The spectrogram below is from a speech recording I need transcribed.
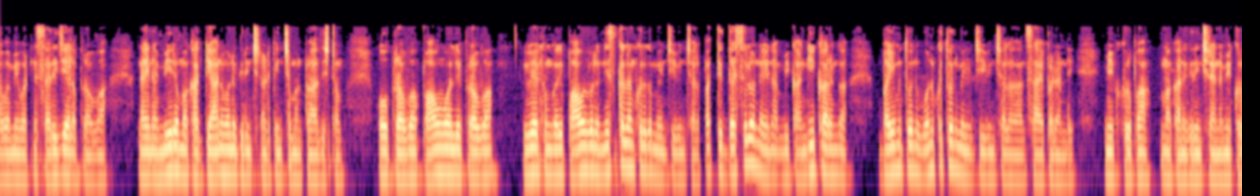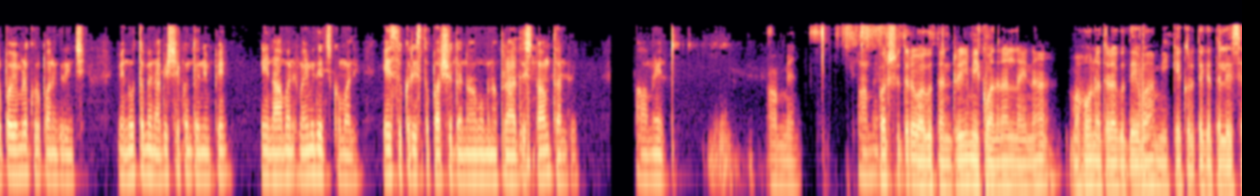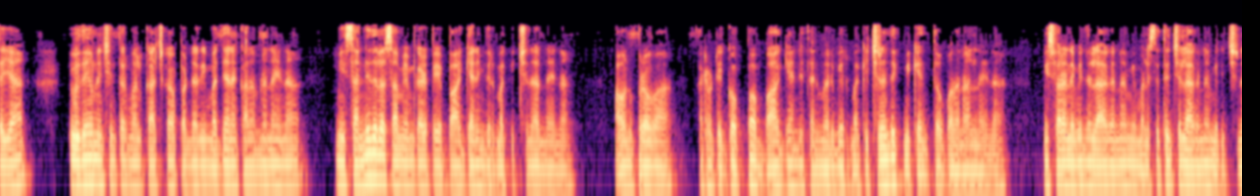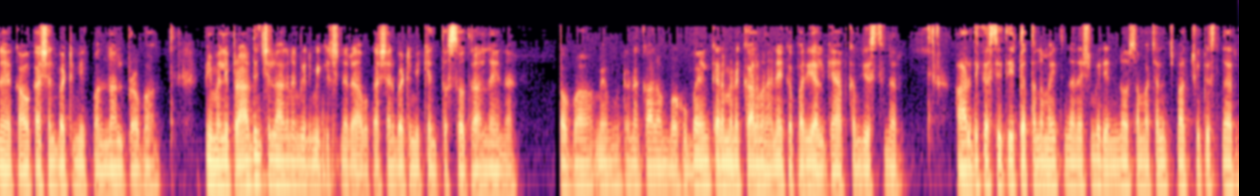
ప్రభావ మేము వాటిని సరిచేయాల ప్రవ్వ నైనా మీరే మాకు అజ్ఞానం గురించి నడిపించమని ప్రార్థిష్టం. ఓ ప్రవ్వ పావం వల్లే ప్రవ్వ వివేకం కలిగి పావుల వల్ల నిష్కలంకులుగా మేము జీవించాలి? ప్రతి దశలోనైనా మీకు అంగీకారంగా భయంతో వణుకుతో మేము జీవించాలని సహాయపడండి. మీకు కృప మాకు అనుగ్రహించిన మీ కృప వెంబడి కృప అనుగ్రహించి మీ నూతనమైన అభిషేకంతో నింపి నీ నామానికి మేము తెచ్చుకోమని ఏసుక్రీస్తు పరిశుద్ధ నామమున ప్రార్థిస్తాం తండ్రి. ఆమెన్. పరిశుద్ధ వగు తండ్రి మీకు వదనాలనైనా మహోన్నతుడకు దేవ మీకే కృతజ్ఞతలేసయ్యా ఉదయం నుంచి ఇంతర్మలు కాచి కాపాడినారు ఈ మధ్యాహ్న కాలంలోనైనా మీ సన్నిధిలో సమయం గడిపే భాగ్యాన్ని మీరు మాకు ఇచ్చినారనైనా అవును ప్రభా అటువంటి గొప్ప భాగ్యాన్ని తను మరి మీరు మాకు ఇచ్చినందుకు మీకు ఎంతో వదనాలనైనా మీ స్వరాన్ని వినలాగన్నా మిమ్మల్ని స్థుతించలాగన్నా మీరు ఇచ్చిన యొక్క అవకాశాన్ని బట్టి మీకు వందనాలు ప్రభా మిమ్మల్ని ప్రార్థించలాగన మీరు మీకు ఇచ్చిన అవకాశాన్ని బట్టి మీకు ఎంతో స్తోత్రాలనైనా ప్రభా మేము ఉంటున్న కాలం బహు భయంకరమైన కాలం అని అనేక పర్యాలు జ్ఞాపకం చేస్తున్నారు. ఆర్థిక స్థితి పెత్తనమవుతుందనేసి మీరు ఎన్నో సంవత్సరాల నుంచి మాకు చూపిస్తున్నారు.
